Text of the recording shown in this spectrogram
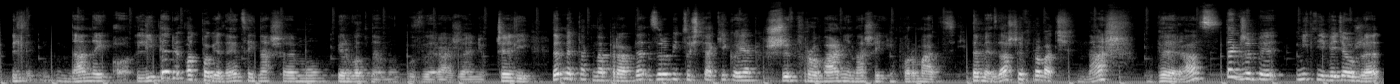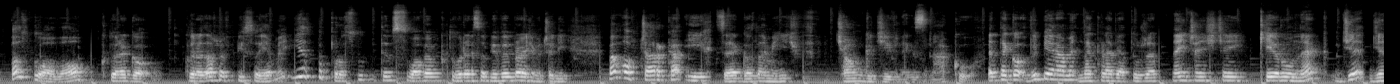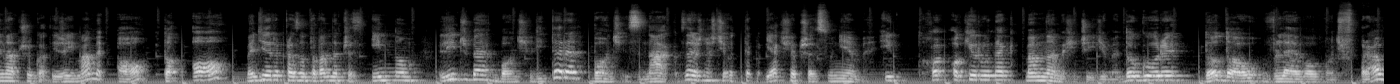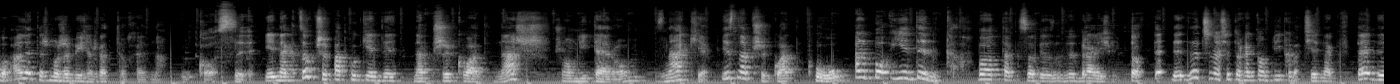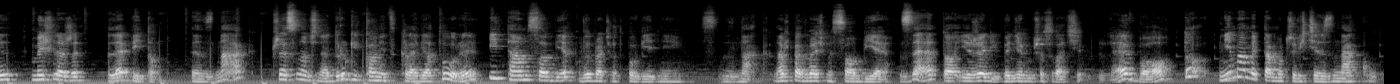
danej litery odpowiadającej naszemu pierwotnemu wyrażeniu. Czyli chcemy tak naprawdę zrobić coś takiego jak szyfrowanie naszej informacji. Chcemy zaszyfrować nasz wyraz, tak żeby nikt nie wiedział, że to słowo, którego które zawsze wpisujemy, jest po prostu tym słowem, które sobie wybraliśmy, czyli mam owczarka i chcę go zamienić w ciąg dziwnych znaków. Dlatego wybieramy na klawiaturze najczęściej kierunek, gdzie, gdzie na przykład jeżeli mamy O, to O będzie reprezentowane przez inną liczbę, bądź literę, bądź znak, w zależności od tego, jak się przesuniemy. I o kierunek mam na myśli, czy idziemy do góry, do dołu, w lewo, bądź w prawo, ale też może być na przykład trochę na ukosy. Jednak co w przypadku, kiedy na przykład naszą literą, znakiem jest na przykład Q albo jedynka, bo tak sobie wybraliśmy, to wtedy zaczyna się trochę komplikować. Jednak wtedy myślę, że lepiej tą, ten znak przesunąć na drugi koniec klawiatury i tam sobie wybrać odpowiedni znak. Na przykład weźmy sobie Z, to jeżeli będziemy przesuwać się w lewo, to nie mamy tam oczywiście znaku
